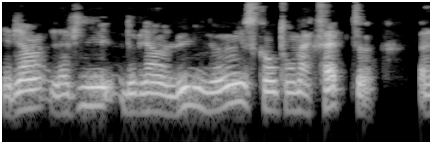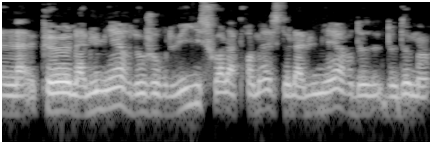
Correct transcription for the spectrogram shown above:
Eh bien, la vie devient lumineuse quand on accepte que la lumière d'aujourd'hui soit la promesse de la lumière de, demain.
